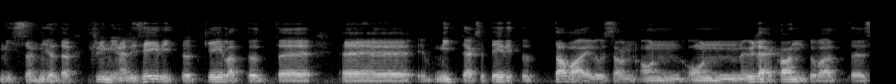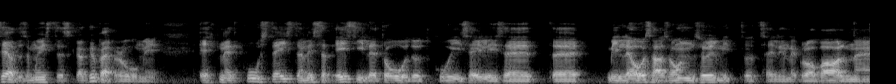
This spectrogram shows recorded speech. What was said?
mis on nii-öelda kriminaliseeritud, keelatud, mitte aktsepteeritud tavaelus, on, on, on ülekanduvad seaduse mõistes ka küberruumi ehk need kuusteist on lihtsalt esile toodud kui sellised, mille osas on sõlmitud selline globaalne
